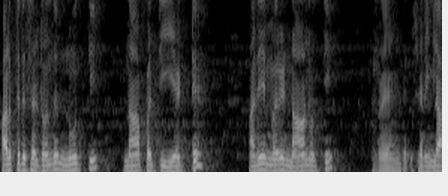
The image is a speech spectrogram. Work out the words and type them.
அடுத்த ரிசல்ட் வந்து நூற்றி நாற்பத்தி எட்டு அதே மாதிரி நானூற்றி ரெண்டு. சரிங்களா?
